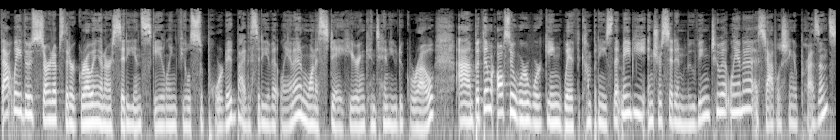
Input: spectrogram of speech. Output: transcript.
That way, those startups that are growing in our city and scaling feel supported by the city of Atlanta and want to stay here and continue to grow. Um, but then also we're working with companies that may be interested in moving to Atlanta, establishing a presence.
